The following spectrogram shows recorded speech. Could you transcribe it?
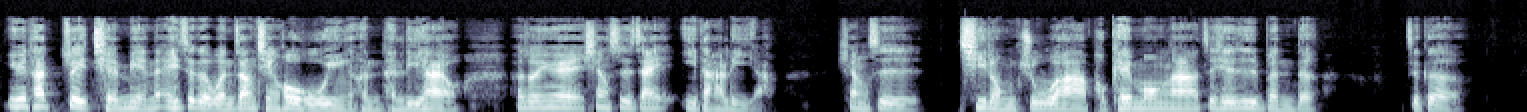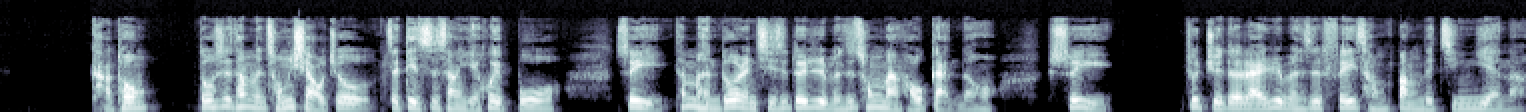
因为他最前面，那诶，这个文章前后呼应很很厉害哦。他说，因为像是在意大利啊，像是七龙珠啊、Pokemon 啊这些日本的这个卡通，都是他们从小就在电视上也会播，所以他们很多人其实对日本是充满好感的哦，所以就觉得来日本是非常棒的经验呐、啊。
